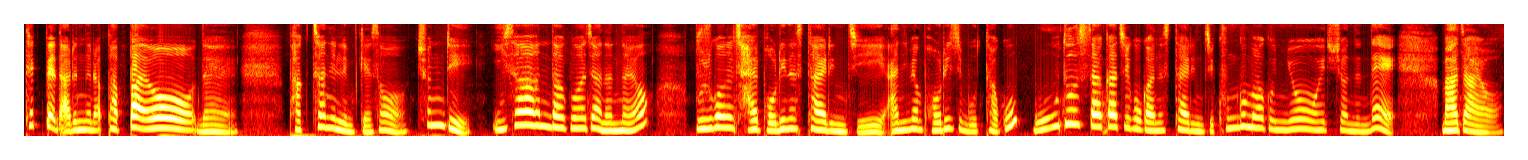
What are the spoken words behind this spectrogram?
택배 나르느라 바빠요. 네. 박찬일님께서 춘디 이사한다고 하지 않았나요? 물건을 잘 버리는 스타일인지 아니면 버리지 못하고 모두 싸가지고 가는 스타일인지 궁금하군요 해주셨는데 맞아요.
